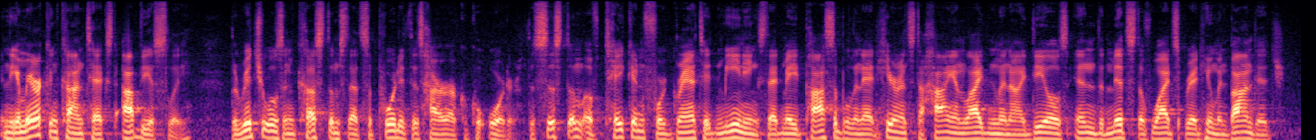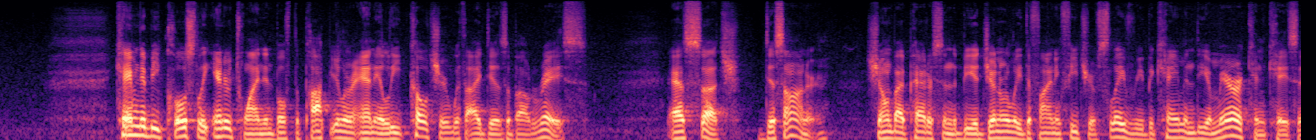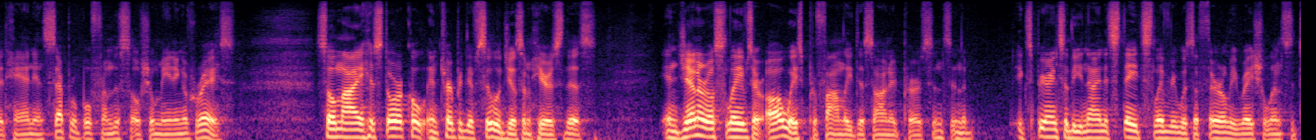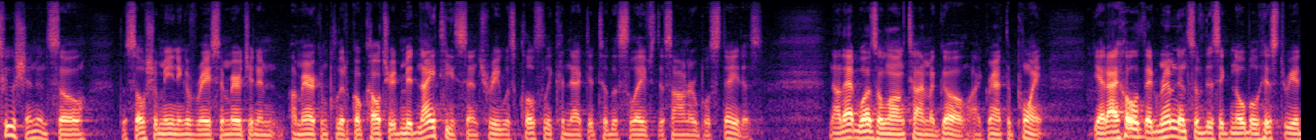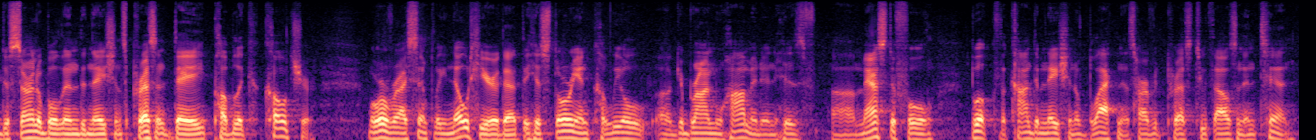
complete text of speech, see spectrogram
In the American context, obviously, the rituals and customs that supported this hierarchical order, the system of taken for granted meanings that made possible an adherence to high Enlightenment ideals in the midst of widespread human bondage, came to be closely intertwined in both the popular and elite culture with ideas about race. As such, dishonor, shown by Patterson to be a generally defining feature of slavery, became, in the American case at hand, inseparable from the social meaning of race. So my historical interpretive syllogism here is this. In general, slaves are always profoundly dishonored persons. In the experience of the United States, slavery was a thoroughly racial institution, and so the social meaning of race emerging in American political culture in mid-19th century was closely connected to the slave's dishonorable status. Now that was a long time ago, I grant the point. Yet I hold that remnants of this ignoble history are discernible in the nation's present day public culture. Moreover, I simply note here that the historian Khalil uh, Gibran Muhammad, in his uh, masterful book, The Condemnation of Blackness, Harvard Press 2010.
